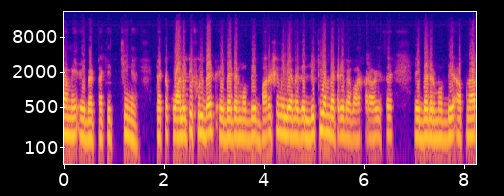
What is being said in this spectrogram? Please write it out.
নামে এই বেডটাকে চিনে। এটা একটা কোয়ালিটি ফুল বেড এই বেডের মধ্যে বারোশো মিলি এমএজ এর লিথিয়াম ব্যাটারি ব্যবহার করা হয়েছে এই বেডের মধ্যে আপনার.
